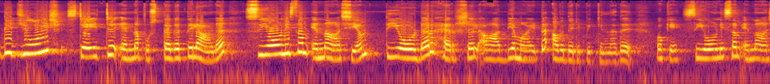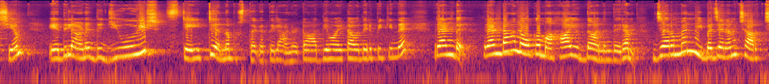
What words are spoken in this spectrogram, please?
ദി ജൂയിഷ് സ്റ്റേറ്റ് എന്ന പുസ്തകത്തിലാണ് സിയോണിസം എന്ന ആശയം തിയോഡർ ഹെർഷൽ ആദ്യമായിട്ട് അവതരിപ്പിക്കുന്നത്. ഓക്കെ സിയോണിസം എന്ന ആശയം ഏതിലാണ് ദി ജൂയിഷ് സ്റ്റേറ്റ് എന്ന പുസ്തകത്തിലാണ് കേട്ടോ ആദ്യമായിട്ട് അവതരിപ്പിക്കുന്നത്. രണ്ട് രണ്ടാം ലോക മഹായുദ്ധാനന്തരം ജർമ്മൻ വിഭജനം ചർച്ച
